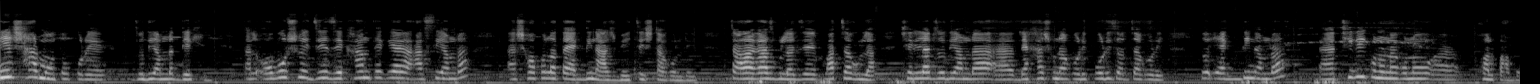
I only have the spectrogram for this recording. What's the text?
নেশার মতো করে যদি আমরা দেখি তাহলে অবশ্যই যে যেখান থেকে আসি আমরা সফলতা একদিন আসবেই চেষ্টা করলেই চারা গাছগুলা যে বাচ্চাগুলা সেগুলার যদি আমরা দেখাশোনা করি পরিচর্যা করি তো একদিন আমরা ঠিকই কোনো না কোনো ফল পাবো।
